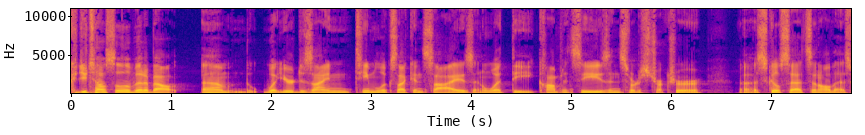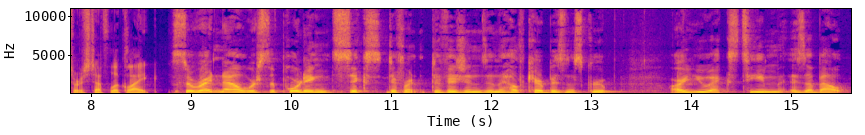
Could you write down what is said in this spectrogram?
could you tell us a little bit about um, what your design team looks like in size and what the competencies and sort of structure, uh, skill sets, and all that sort of stuff look like? So right now we're supporting six different divisions in the healthcare business group. Our UX team is about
